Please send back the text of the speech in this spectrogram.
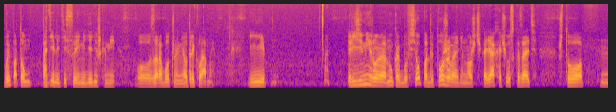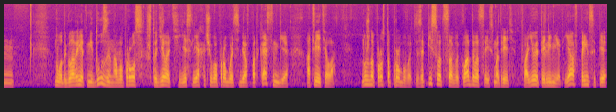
вы потом поделитесь своими денежками, заработанными от рекламы. И резюмируя, ну, как бы все, подытоживая немножечко, я хочу сказать, что, ну, вот главред «Медузы» на вопрос, что делать, если я хочу попробовать себя в подкастинге, ответила, нужно просто пробовать, записываться, выкладываться и смотреть, твое это или нет. Я, в принципе,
